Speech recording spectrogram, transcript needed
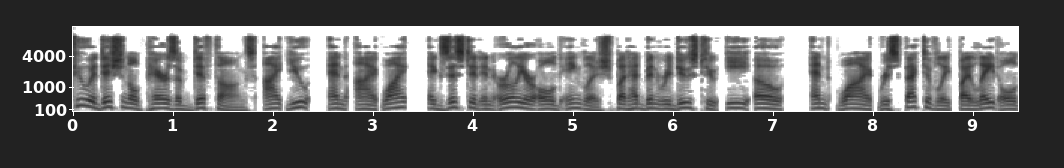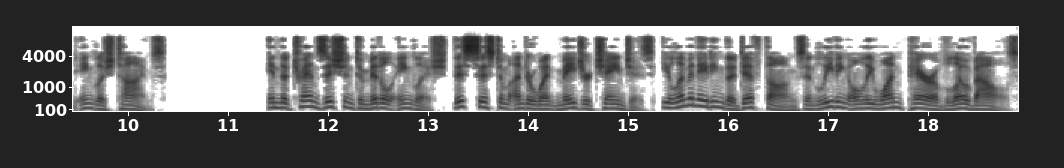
Two additional pairs of diphthongs, i, u, and i, y, existed in earlier Old English but had been reduced to, e, o, and y, respectively, by late Old English times. In the transition to Middle English, this system underwent major changes, eliminating the diphthongs and leaving only one pair of low vowels,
